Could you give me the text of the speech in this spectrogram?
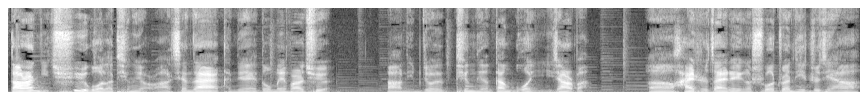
当然，你去过的听友啊，现在肯定也都没法去。啊，你们就听听，干过瘾一下吧。呃，还是在这个说专题之前啊，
